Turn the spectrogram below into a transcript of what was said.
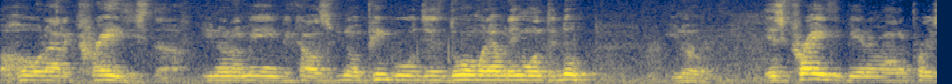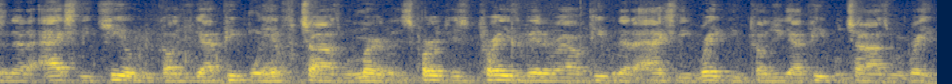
a whole lot of crazy stuff. You know what I mean? Because you know, people were just doing whatever they wanted to do. You know, it's crazy being around a person that'll actually killed because you got people in here for charged with murder. It's, per- it's crazy being around people that'll actually rape you because you got people charged with rape.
